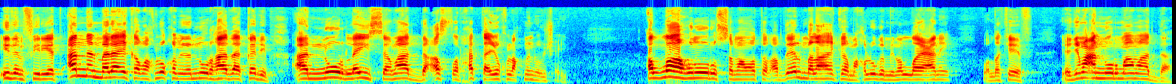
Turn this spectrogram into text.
إذا فرية أن الملائكة مخلوقة من النور هذا كذب. النور ليس مادة أصلا حتى يخلق منه شيء. الله نور السماوات والأرض. الملائكة مخلوقة من الله يعني؟ والله كيف؟ يا جماعة النور ما مادة.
